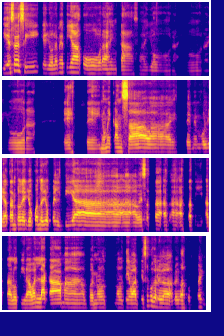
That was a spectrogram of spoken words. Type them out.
Y ese sí, que yo le metía horas en casa y horas y horas y horas. Este, y no me cansaba, este, me envolvía tanto que yo cuando yo perdía, a, veces hasta, hasta, hasta, lo tiraba en la cama, pues no, no lo tiraba al piso porque lo iba, lo iba a romper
